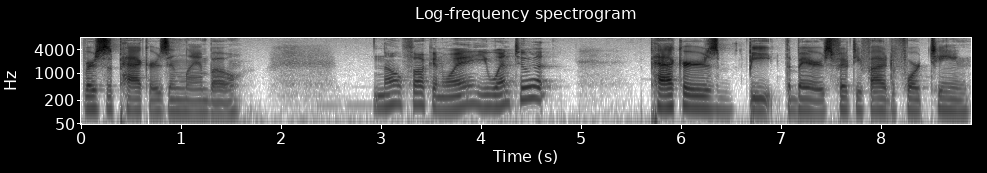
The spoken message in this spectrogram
versus Packers in Lambeau. No fucking way. You went to it? Packers beat the Bears 55 to 14.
